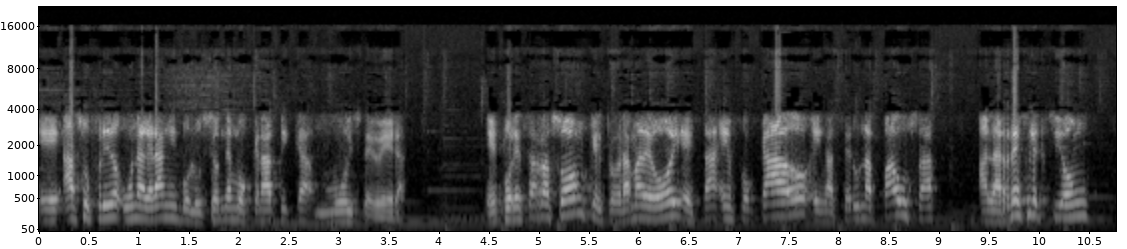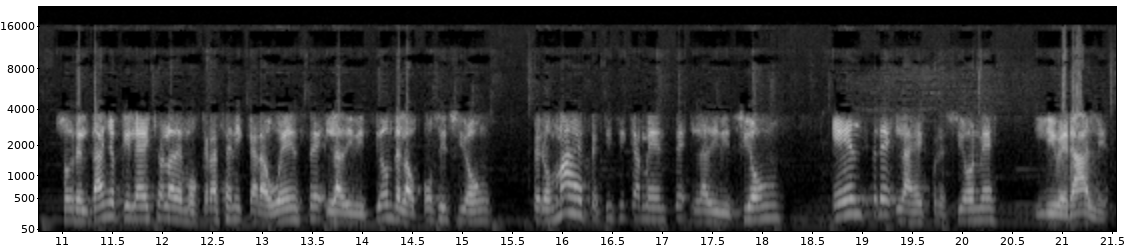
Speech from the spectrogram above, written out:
eh, ha sufrido una gran involución democrática muy severa. Es por esa razón que el programa de hoy está enfocado en hacer una pausa a la reflexión sobre el daño que le ha hecho a la democracia nicaragüense la división de la oposición, pero más específicamente la división entre las expresiones liberales.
